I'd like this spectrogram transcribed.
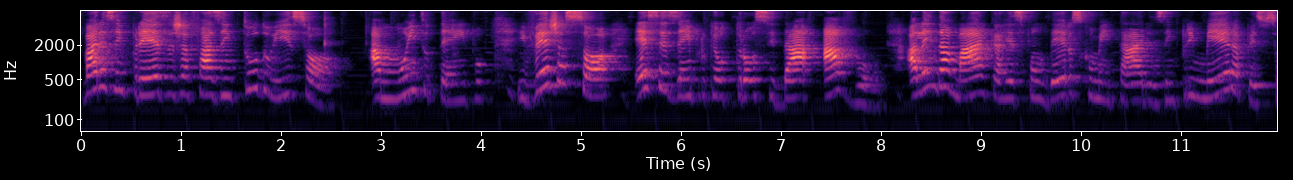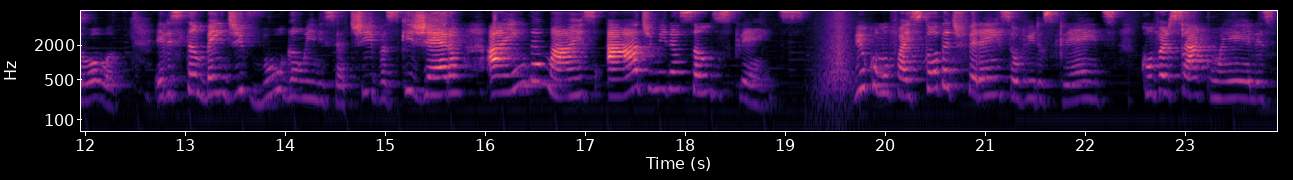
Várias empresas já fazem tudo isso, ó, há muito tempo. E veja só esse exemplo que eu trouxe da Avon. Além da marca responder os comentários em primeira pessoa, eles também divulgam iniciativas que geram ainda mais a admiração dos clientes. Viu como faz toda a diferença ouvir os clientes, conversar com eles,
